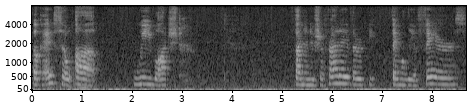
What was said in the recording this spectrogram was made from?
Okay, so uh, we watched Find a New Show Friday. There would be Family Affairs.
